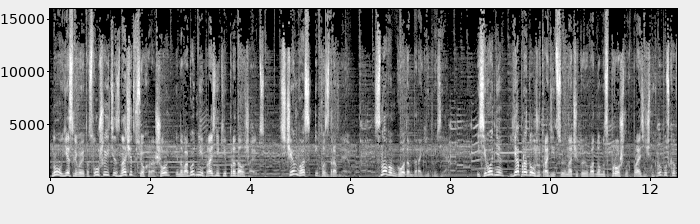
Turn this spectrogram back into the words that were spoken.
Ну, если вы это слушаете, значит все хорошо, и новогодние праздники продолжаются. С чем вас и поздравляю. С Новым годом, дорогие друзья! И сегодня я продолжу традицию, начатую в одном из прошлых праздничных выпусков,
